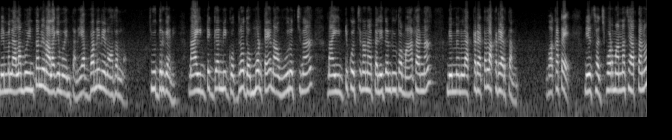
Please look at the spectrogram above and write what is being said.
మిమ్మల్ని ఎలా మోయింతాను నేను అలాగే మోయింతాను. ఎవరిని నేను వదలను. చూద్దరు కానీ నా ఇంటికి కానీ మీకు గుద్ర దమ్ముంటే నా ఊరు వచ్చినా నా ఇంటికి వచ్చినా నా తల్లిదండ్రులతో మాట్లాడినా మిమ్మల్ని ఎక్కడెట్టాలో అక్కడ ఎడతాను. ఒకటే నేను చచ్చిపోవడం అన్నా చేస్తాను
